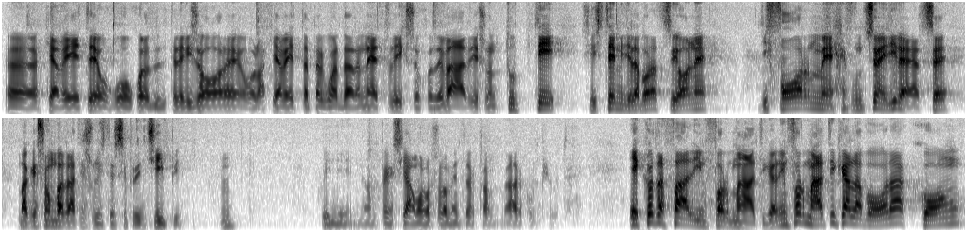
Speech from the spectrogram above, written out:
eh, che avete, o, o, quello del televisore, o la chiavetta per guardare Netflix o cose varie, sono tutti sistemi di elaborazione di forme e funzioni diverse, ma che sono basati sugli stessi principi. Mm? Quindi non pensiamolo solamente al computer. E cosa fa l'informatica? L'informatica lavora con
